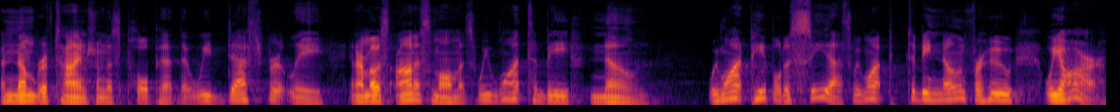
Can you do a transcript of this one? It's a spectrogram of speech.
a number of times from this pulpit that we desperately, in our most honest moments, we want to be known. We want people to see us. We want to be known for who we are.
